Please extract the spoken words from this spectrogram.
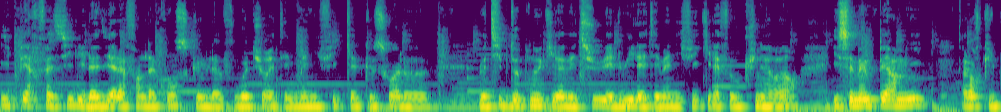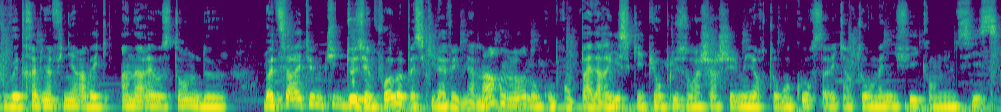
hyper facile, il a dit à la fin de la course que la voiture était magnifique, quel que soit le, type de pneu qu'il avait dessus, et lui, il a été magnifique, il a fait aucune erreur. Il s'est même permis, alors qu'il pouvait très bien finir avec un arrêt au stand, de, bah, de s'arrêter une petite deuxième fois, bah, parce qu'il avait de la marge, hein, donc on prend pas de risque, et puis en plus, on va chercher le meilleur tour en course avec un tour magnifique en 1-6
